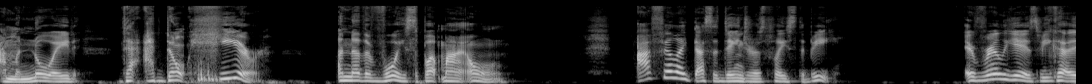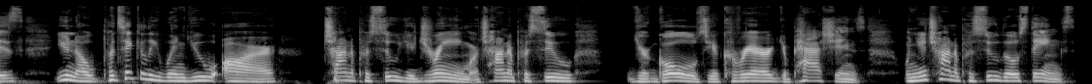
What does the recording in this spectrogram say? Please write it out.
I'm annoyed that I don't hear another voice but my own. I feel like that's a dangerous place to be. It really is because, you know, particularly when you are trying to pursue your dream or trying to pursue your goals, your career, your passions, when you're trying to pursue those things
